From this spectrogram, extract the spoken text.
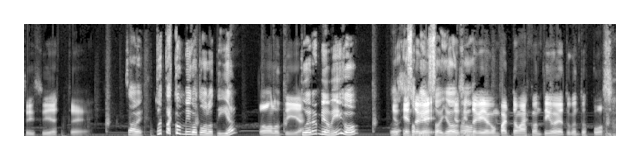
Sí, sí, este. ¿sabes? Tú estás conmigo todos los días, Todos los días. tú eres mi amigo. Yo Eso siento, que, pienso yo, yo ¿no? siento que yo comparto más contigo que tú con tu esposo.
